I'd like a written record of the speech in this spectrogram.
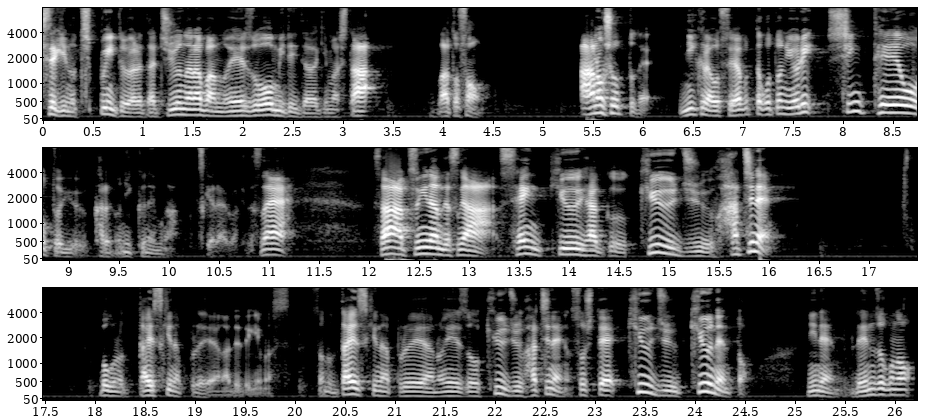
奇跡のチップインと言われた17番の映像を見ていただきました。ワトソン。あのショットでニクラウスを破ったことにより新帝王という彼のニックネームが付けられるわけですね。さあ次なんですが1998年。僕の大好きなプレーヤーが出てきます。その大好きなプレーヤーの映像98年そして99年と2年連続の、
